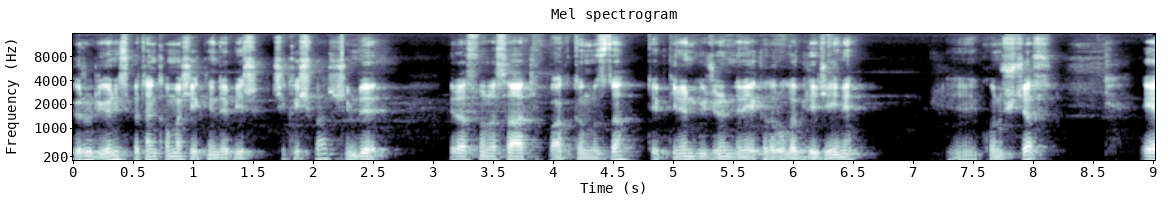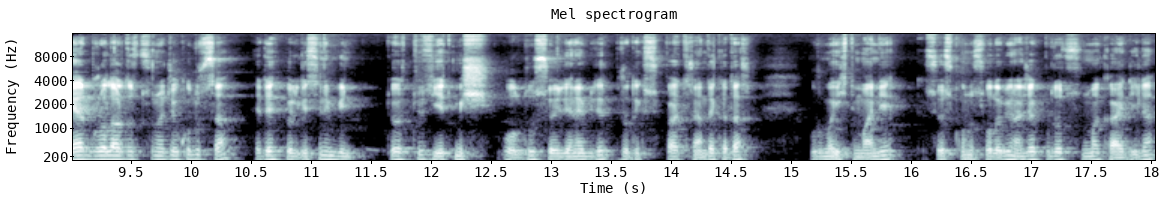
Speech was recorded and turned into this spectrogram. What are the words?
görülüyor. Nispeten kama şeklinde bir çıkış var. Şimdi biraz sonra saatlik baktığımızda tepkinin gücünün nereye kadar olabileceğini e, konuşacağız. Eğer buralarda tutunacak olursa hedef bölgesinin 1470 olduğu söylenebilir. Buradaki süper trende kadar vurma ihtimali söz konusu olabilir. Ancak burada tutunma kaydıyla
